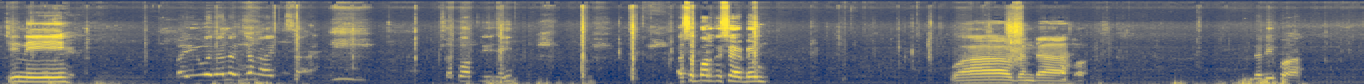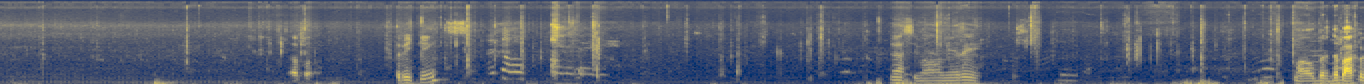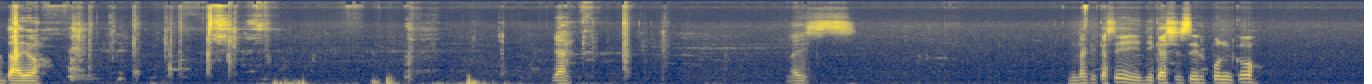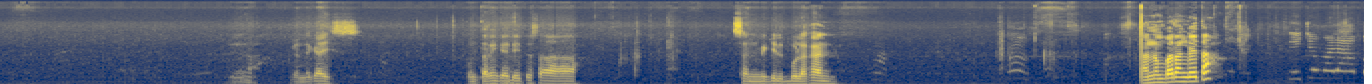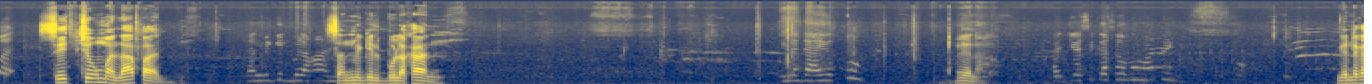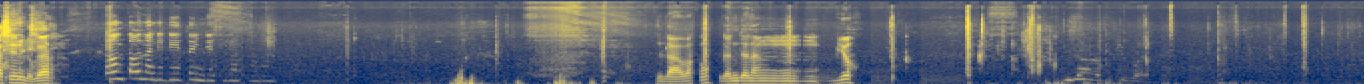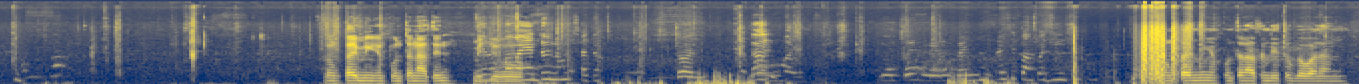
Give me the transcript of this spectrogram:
Chini. Paiwan na lang dyan kahit sa... Sa 48. Ah, sa 47. Wow, ganda. Dali po ah. Apo. Trekkings? Ito, Yan, si Mama Mary. Ma-over the backwood tayo. Yan. Nice. Ang laki kasi, di kasi cellphone ko. Yan, ganda guys. Punta rin kayo dito sa San Miguel, Bulacan. Anong barangay ta? Sitio Malapad. Sitio Malapad, San Miguel, Bulacan. San Miguel, Bulacan. Ayan ah. Jessica nga to eh. Ganda kasi yung lugar. Taon-taon nandito yung Jessica. Ang Lawak oh. Ganda ng view. Long timing yung punta natin. Meron pa Medyo yan doon, no? Sa long timing yung punta natin dito? Gawa ng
